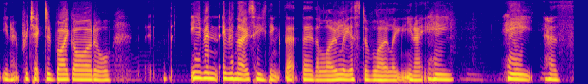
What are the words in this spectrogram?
you know, protected by God or even even those who think that they're the lowliest of lowly, you know, he he has,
